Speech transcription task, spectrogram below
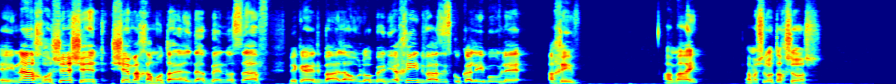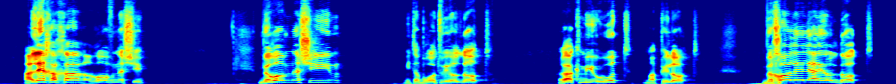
אינה חוששת שמא חמותה ילדה בן נוסף, וכעת בעלה הוא לא בן יחיד, ואז היא זקוקה לייבום לאחיו. עמאי, למה שלא תחשוש? הלך אחר רוב נשים. ורוב נשים מתעברות ויולדות. רק מיעוט מפילות. וכל אלה היולדות.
